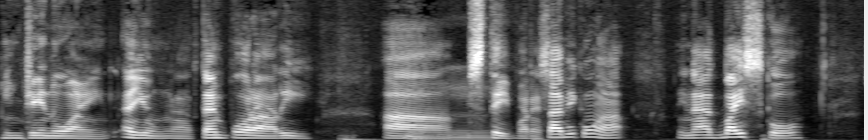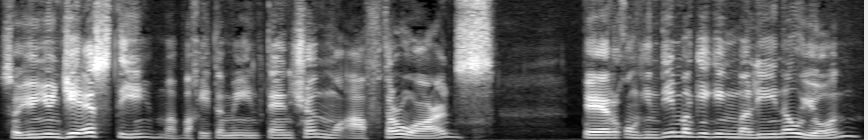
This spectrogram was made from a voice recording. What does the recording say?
yung genuine ay yung ah, temporary ah, Mm. stay pa rin. Sabi ko nga, ina-advise ko, so yun yung GST, mapakita mo yung intention mo afterwards, pero kung hindi magiging malinaw yon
